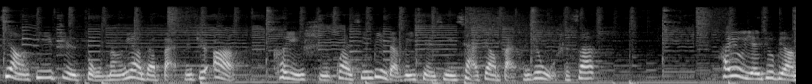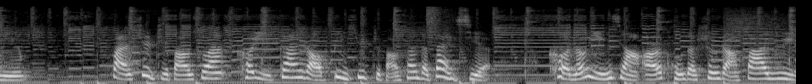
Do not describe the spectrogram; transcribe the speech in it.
降低至总能量的百分之二。可以使冠心病的危险性下降百分之五十三。还有研究表明，反式脂肪酸可以干扰必需脂肪酸的代谢，可能影响儿童的生长发育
